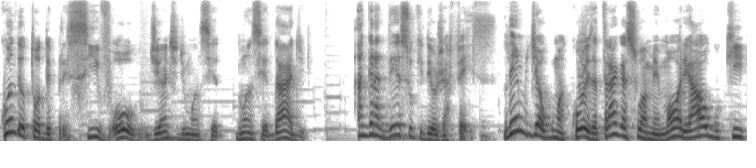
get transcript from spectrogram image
Quando eu estou depressivo ou diante de uma ansie- de uma ansiedade, agradeça o que Deus já fez. Lembre de alguma coisa, traga à sua memória algo que,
